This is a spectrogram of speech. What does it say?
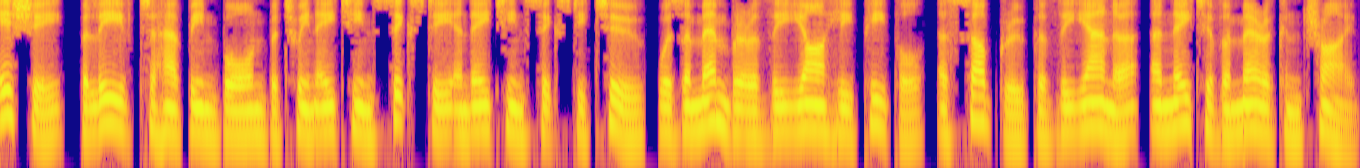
Ishi, believed to have been born between 1860 and 1862, was a member of the Yahi people, a subgroup of the Yana, a Native American tribe.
